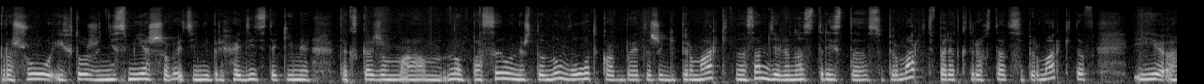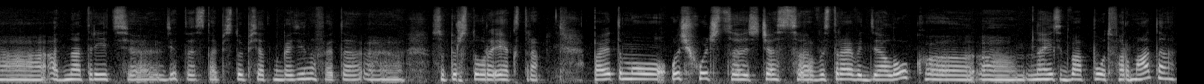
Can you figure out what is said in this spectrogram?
Прошу их тоже не смешивать и не приходить с такими, так скажем, ну, посылами, что ну вот, как бы это же гипермаркет. На самом деле у нас 300 супермаркетов, порядка 300 супермаркетов, и одна треть, э, где-то 150 магазинов, это э, суперсторы экстра. Поэтому очень хочется сейчас э, выстраивать диалог на эти два подформата,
